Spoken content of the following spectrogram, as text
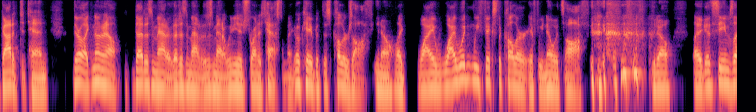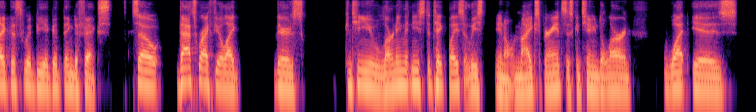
got it to 10 they're like, no, no, no, that doesn't matter. That doesn't matter. That doesn't matter. We need to just run a test. I'm like, okay, but this color's off. You know, like why why wouldn't we fix the color if we know it's off? you know, like it seems like this would be a good thing to fix. So that's where I feel like there's continue learning that needs to take place. At least, you know, in my experience is continuing to learn what is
